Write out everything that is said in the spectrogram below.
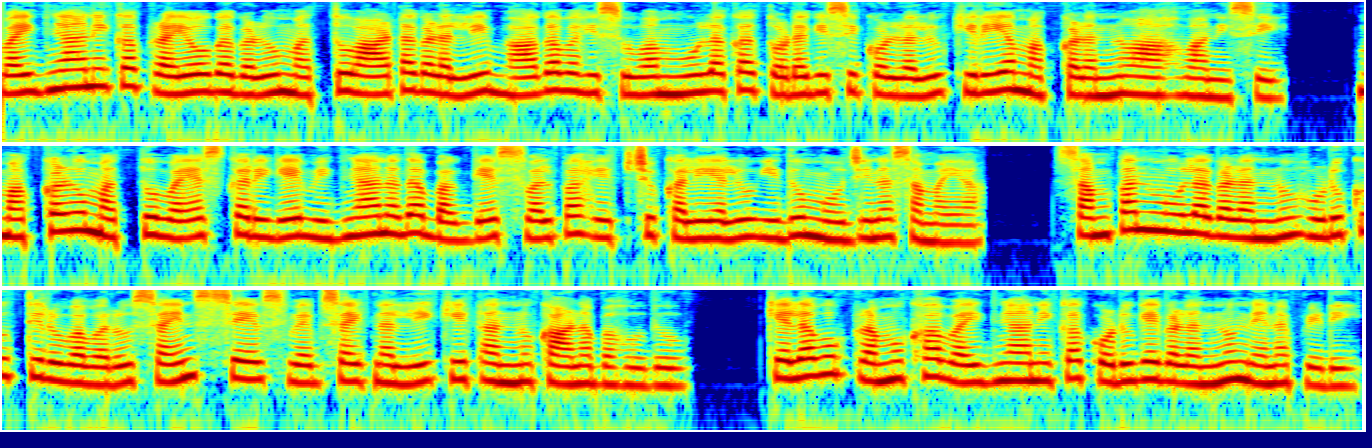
ವೈಜ್ಞಾನಿಕ ಪ್ರಯೋಗಗಳು ಮತ್ತು ಆಟಗಳಲ್ಲಿ ಭಾಗವಹಿಸುವ ಮೂಲಕ ತೊಡಗಿಸಿಕೊಳ್ಳಲು ಕಿರಿಯ ಮಕ್ಕಳನ್ನು ಆಹ್ವಾನಿಸಿ. ಮಕ್ಕಳು ಮತ್ತು ವಯಸ್ಕರಿಗೆ ವಿಜ್ಞಾನದ ಬಗ್ಗೆ ಸ್ವಲ್ಪ ಹೆಚ್ಚು ಕಲಿಯಲು ಇದು ಮೋಜಿನ ಸಮಯ. ಸಂಪನ್ಮೂಲಗಳನ್ನು ಹುಡುಕುತ್ತಿರುವವರು ಸೈನ್ಸ್ ಸೇವ್ಸ್ ವೆಬ್ಸೈಟ್ನಲ್ಲಿ ಕಿಟ್ ಅನ್ನು ಕಾಣಬಹುದು. ಕೆಲವು ಪ್ರಮುಖ ವೈಜ್ಞಾನಿಕ ಕೊಡುಗೆಗಳನ್ನು ನೆನಪಿಡಿ.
